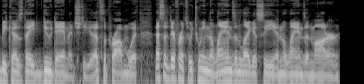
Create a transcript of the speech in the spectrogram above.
because they do damage to you. That's the problem with that's the difference between the lands in Legacy and the lands in Modern.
